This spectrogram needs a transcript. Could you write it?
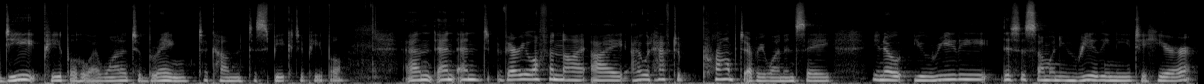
deep people who I wanted to bring to come to speak to people. And, and, and very often I, I, I would have to prompt everyone and say, you know, you really, this is someone you really need to hear.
